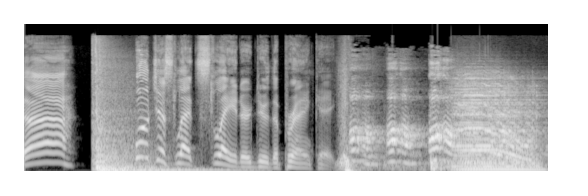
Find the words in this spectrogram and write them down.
uh, we'll just let Slater do the pranking. Uh-uh, uh-uh, uh-uh.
